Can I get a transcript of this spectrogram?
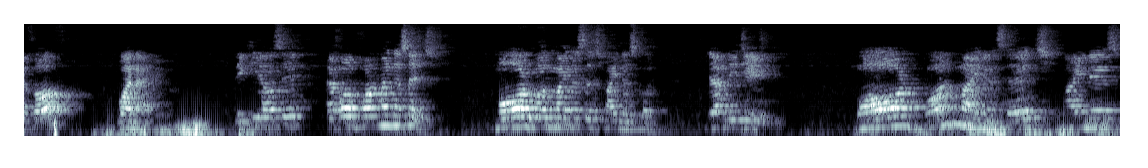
f of 1 आएगा देखिए यहाँ से f of 1 minus h mod 1 minus h minus 1 ध्यान दीजिए मॉड 1 माइनस एच माइनस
